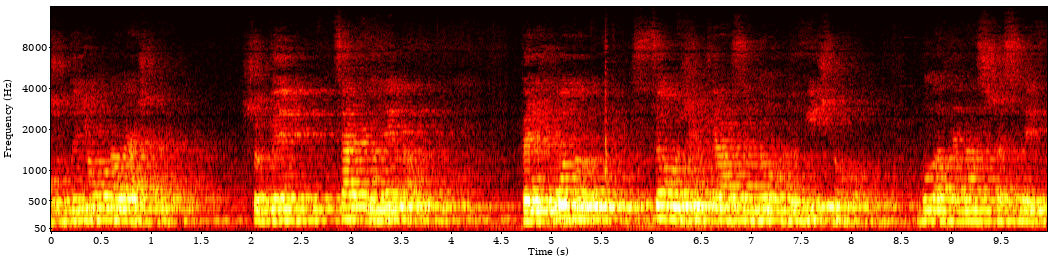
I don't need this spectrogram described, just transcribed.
щоб до нього належати, щоб ця хвилина переходу з цього життя земного до вічного була для нас щаслива,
